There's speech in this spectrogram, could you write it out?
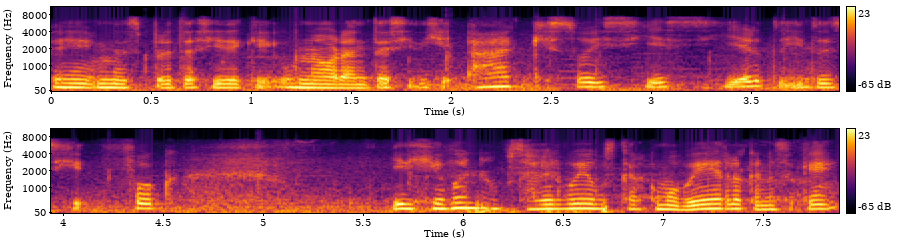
Eh, me desperté así de que una hora antes y dije, ah, que soy, si es cierto. Y entonces dije, fuck. Y dije, bueno, pues a ver, voy a buscar cómo verlo, que no sé qué.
